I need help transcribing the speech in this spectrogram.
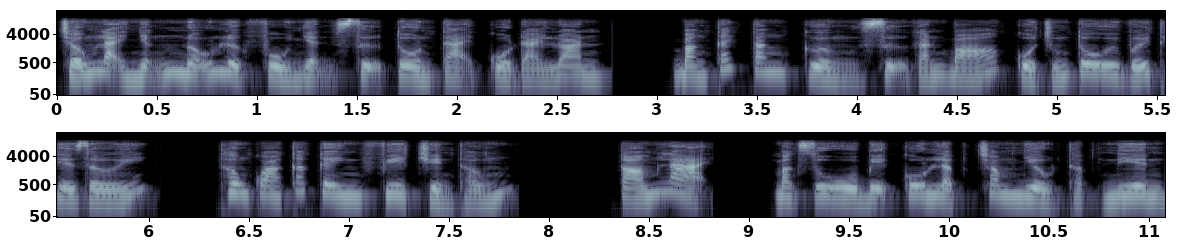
chống lại những nỗ lực phủ nhận sự tồn tại của Đài Loan bằng cách tăng cường sự gắn bó của chúng tôi với thế giới thông qua các kênh phi truyền thống. Tóm lại, mặc dù bị cô lập trong nhiều thập niên,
